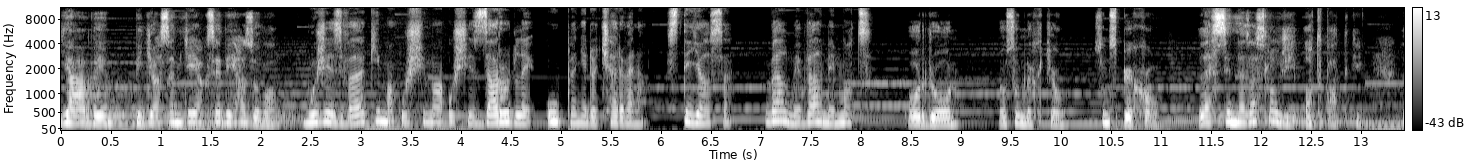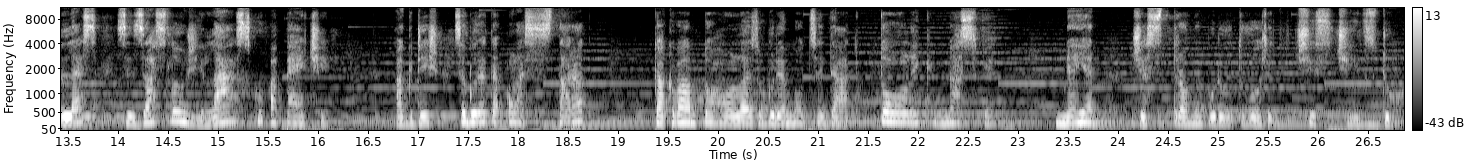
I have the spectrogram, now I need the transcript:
Já vím, viděl jsem tě, jak se vyhazoval. Muži s velkýma ušima uši zarudli úplně do červena. Styděl se. Velmi, velmi moc. Pardon, já jsem nechtěl, jsem spěchal. Les si nezaslouží odpadky. Les si zaslouží lásku a péči. A když se budete o les starat, tak vám toho les bude moci dát tolik na svět. Nejen, že stromy budou tvořit čistší vzduch,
